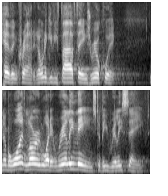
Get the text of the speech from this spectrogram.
heaven crowded? I want to give you five things real quick. Number one, learn what it really means to be really saved.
